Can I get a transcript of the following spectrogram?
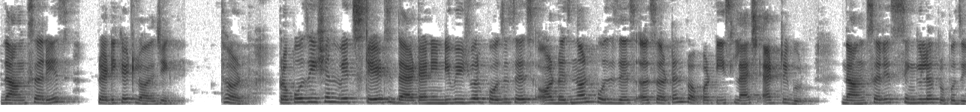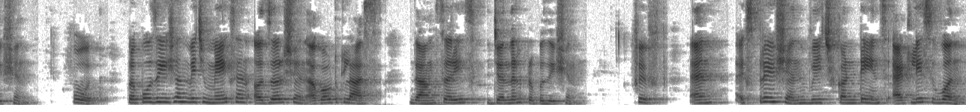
The answer is predicate logic. Third, proposition which states that an individual possesses or does not possess a certain property slash attribute. The answer is singular proposition. Fourth, proposition which makes an assertion about class. The answer is general proposition. Fifth, an expression which contains at least one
